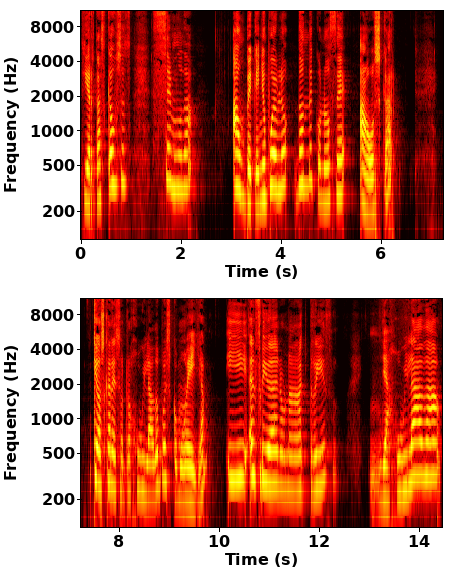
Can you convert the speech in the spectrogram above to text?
ciertas causas, se muda a un pequeño pueblo donde conoce a Oscar, que Oscar es otro jubilado, pues como ella. Y Elfrida era una actriz ya jubilada,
